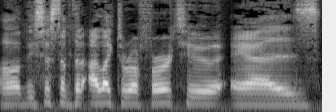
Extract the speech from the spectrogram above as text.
um, these systems that I like to refer to as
